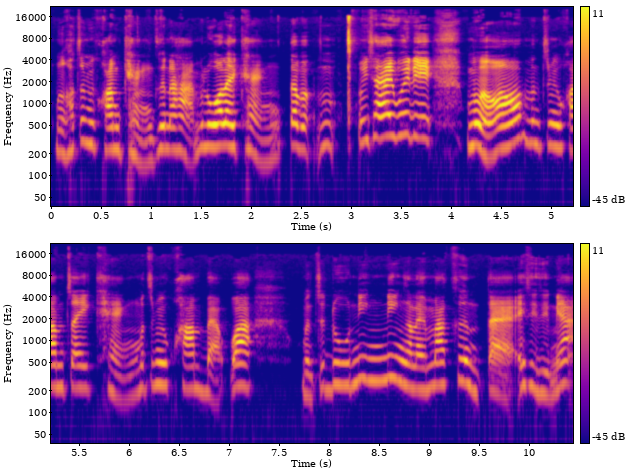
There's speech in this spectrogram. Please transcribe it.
เหมือนเขาจะมีความแข็งขึ้นอะค่ะไม่รู้อะไรแข็ง แต่แบบไม่ใช่เว้ยดิเหมือนว่ามันจะมีความใจแข็ง มันจะมีความแบบว่า เหมือนจะดูนิ่งๆอะไรมากขึ้น แต่ไอ้สิ่งสิ่งเนี้ย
